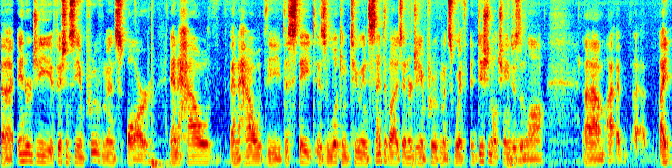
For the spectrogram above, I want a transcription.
uh, energy efficiency improvements are, and how and how the the state is looking to incentivize energy improvements with additional changes in law. Um, I, I,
